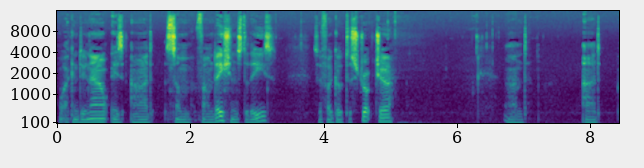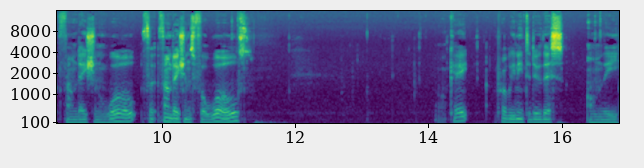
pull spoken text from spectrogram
what I can do now is add some foundations to these. So if I go to structure and add foundation wall for foundations for walls. Okay, probably need to do this on the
